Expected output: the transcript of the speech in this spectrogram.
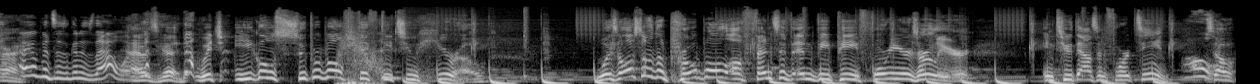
All right. I hope it's as good as that one. That was good. Which Eagles Super Bowl 52 hero was also the Pro Bowl offensive MVP four years earlier in 2014? Oh. So,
